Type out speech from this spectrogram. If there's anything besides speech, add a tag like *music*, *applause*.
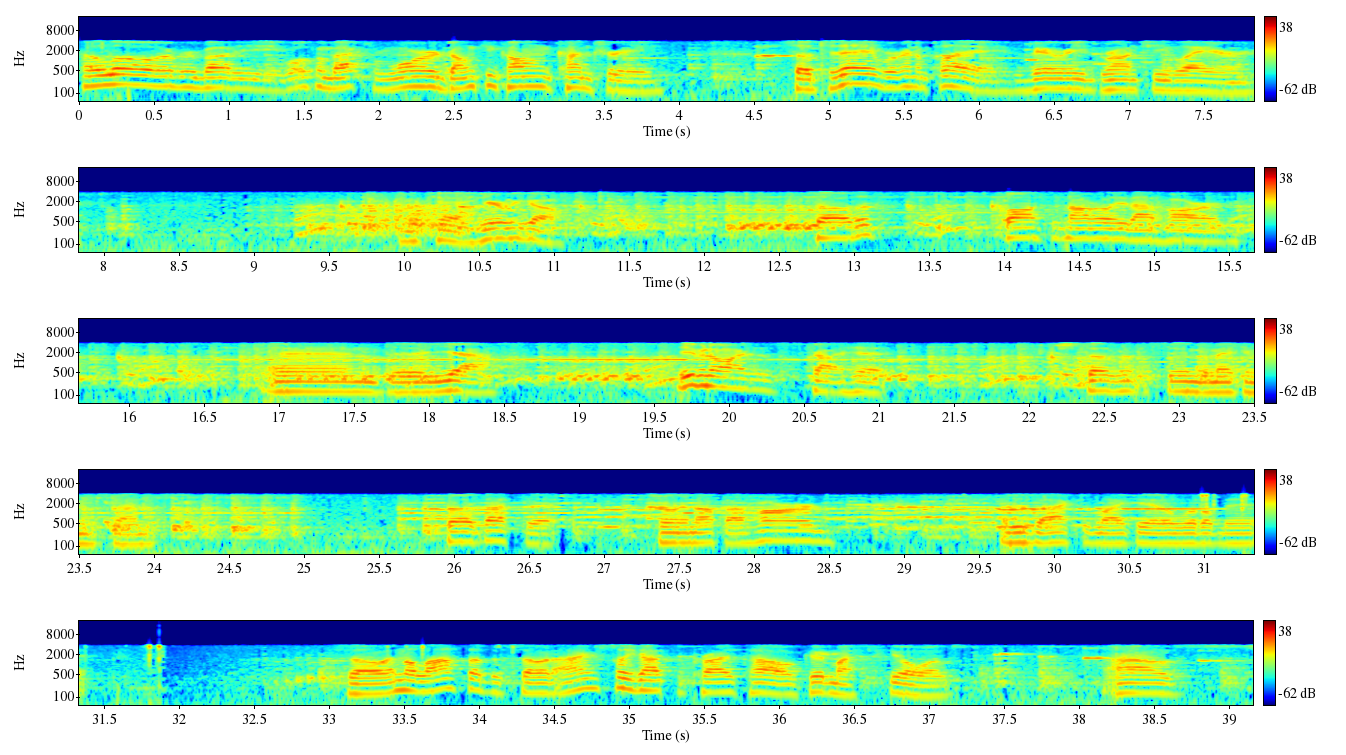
Hello everybody, welcome back for more Donkey Kong Country. So today we're gonna play Very Grunty Lair. Okay, here we go. So this boss is not really that hard. And uh, yeah, even though I just got hit, which doesn't seem to make any sense. But that's it. It's really not that hard. I just acted like it a little bit. So, in the last episode, I actually got surprised how good my skill was. I was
